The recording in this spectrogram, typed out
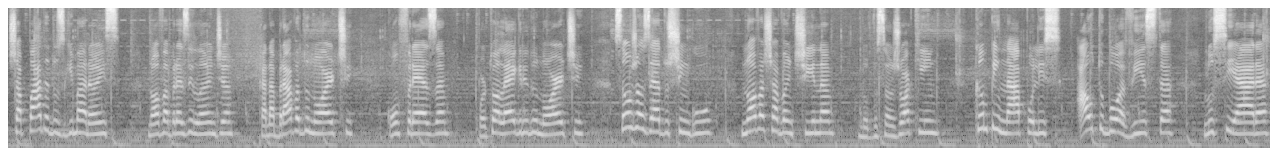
Chapada dos Guimarães, Nova Brasilândia, Canabrava do Norte, Confresa, Porto Alegre do Norte, São José do Xingu, Nova Chavantina, Novo São Joaquim, Campinápolis, Alto Boa Vista, Luciara,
